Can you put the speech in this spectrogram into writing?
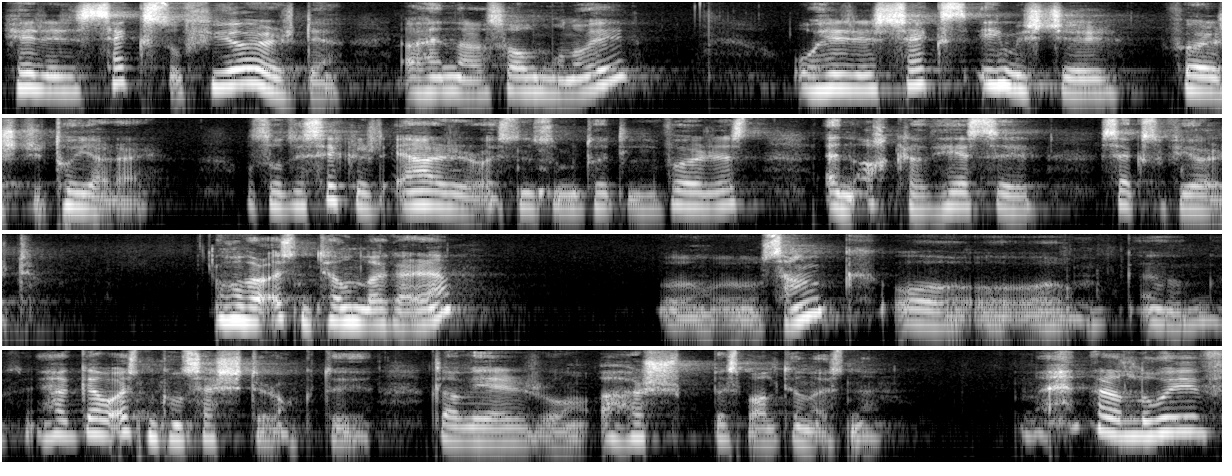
Her er det 46 av henne av Salmon og vi. og her er 6 imisker første i. Og så det er sikkert ære røysen som er tog til først enn akkurat heser 46. Og hun var også en tøvnlagere, og og sang og og og her gav også en konserter og til klaver og jeg hørspe spalt jo nesten. Men henne er lov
